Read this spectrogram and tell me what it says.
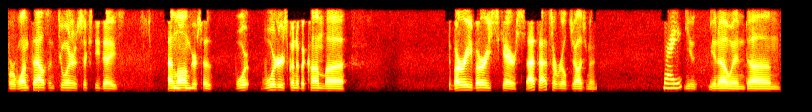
for 1260 days. and Mhm. longer. So wa- water's going to become uh, very, very scarce. That that's a real judgment. Right. You you know, and um,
